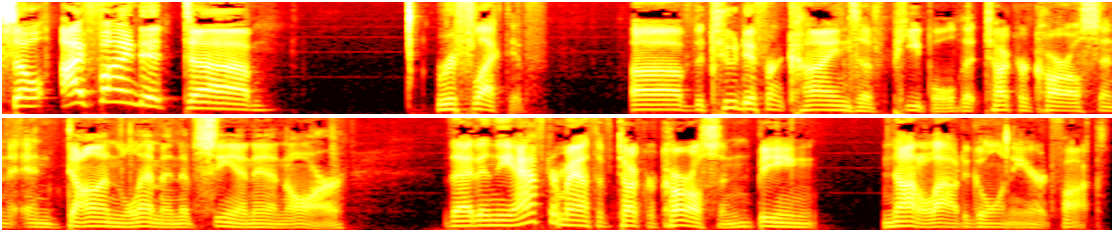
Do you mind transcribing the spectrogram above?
so I find it uh, reflective of the two different kinds of people that Tucker Carlson and Don Lemon of CNN are. That in the aftermath of Tucker Carlson being not allowed to go on the air at Fox,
